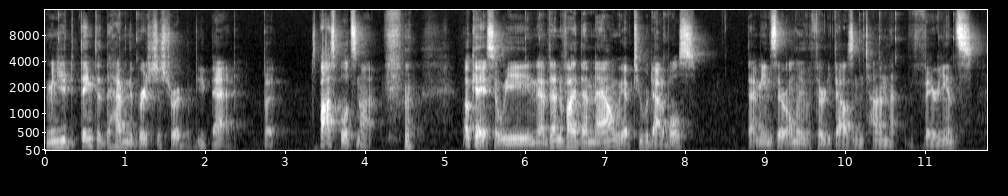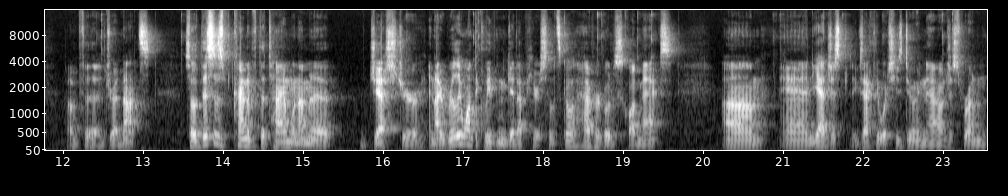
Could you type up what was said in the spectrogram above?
I mean, you'd think that having the bridge destroyed would be bad, but it's possible it's not. okay, so we identified them now. We have two redoubtables. That means they're only the 30,000 ton variants of the dreadnoughts. So this is kind of the time when I'm going to gesture, and I really want the Cleveland to get up here. So let's go have her go to squad max. Um, and yeah, just exactly what she's doing now, just run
